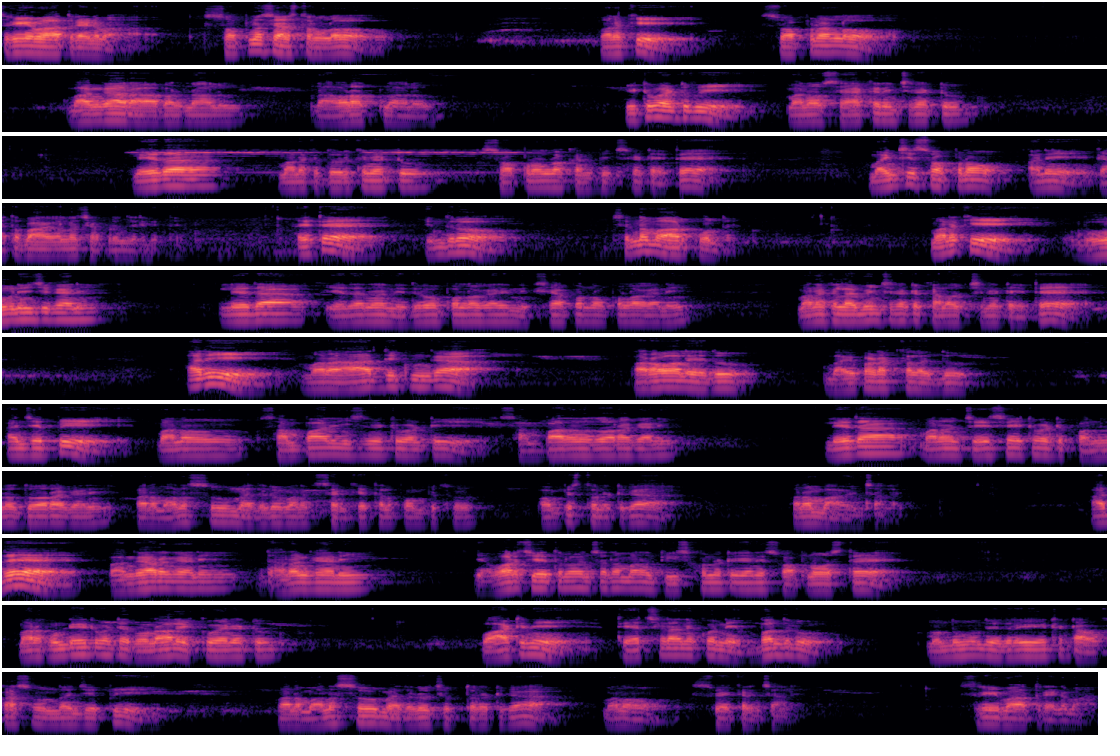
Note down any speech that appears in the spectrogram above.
శ్రీమాత్రే స్వప్నశాస్త్రంలో స్వప్న శాస్త్రంలో మనకి స్వప్నంలో బంగారు ఆభరణాలు నవరత్నాలు ఇటువంటివి మనం సేకరించినట్టు లేదా మనకు దొరికినట్టు స్వప్నంలో కనిపించినట్టయితే మంచి స్వప్నం అని గత భాగంలో చెప్పడం జరిగింది. అయితే ఇందులో చిన్న మార్పు ఉంది. మనకి భూమి నుంచి కానీ లేదా ఏదైనా నిధి రూపంలో కానీ నిక్షేపం రూపంలో కానీ మనకు లభించినట్టు కళ వచ్చినట్టయితే అది మన ఆర్థికంగా పర్వాలేదు భయపడక్కలేదు అని చెప్పి మనం సంపాదించినటువంటి సంపాదన ద్వారా కానీ లేదా మనం చేసేటువంటి పనుల ద్వారా కానీ మన మనస్సు మెదడు మనకు సంకేతాలు పంపిస్తు పంపిస్తున్నట్టుగా మనం భావించాలి. అదే బంగారం కానీ ధనం కానీ ఎవరి చేతిలోంచైనా మనం తీసుకున్నట్టు కానీ స్వప్నం వస్తే మనకు ఉండేటువంటి రుణాలు ఎక్కువైనట్టు వాటిని తీర్చడానికి కొన్ని ఇబ్బందులు ముందు ముందు ఎదురయ్యేటువంటి అవకాశం ఉందని చెప్పి మన మనస్సు మెదడు చెప్తున్నట్టుగా మనం స్వీకరించాలి. శ్రీమాత్రే మహా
